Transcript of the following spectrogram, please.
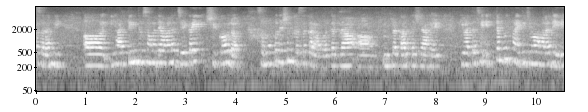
सरांनी ह्या तीन दिवसामध्ये आम्हाला जे काही शिकवलं समुपदेशन कसं करावं त्यातला प्रकार कसे आहेत किंवा त्याची इत्यंभूत माहिती जेव्हा आम्हाला दिली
